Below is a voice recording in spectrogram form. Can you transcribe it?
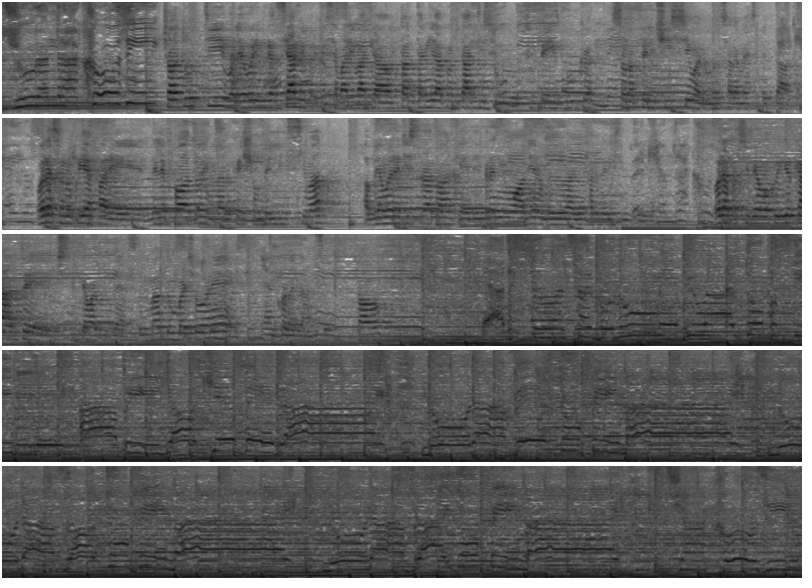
andrà così. Ciao a tutti, volevo ringraziarvi perché siamo arrivati a 80.000 contatti su, su Facebook, sono felicissimo e non me lo sarei mai aspettato. Ora sono qui a fare delle foto in una location bellissima, abbiamo registrato anche dei brani nuovi e non vedo l'ora di farveli sentire. Ora proseguiamo con Io Canto e ci sentiamo al più presto, vi mando un bacione e ancora grazie. Ciao! E adesso alza il volume see you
